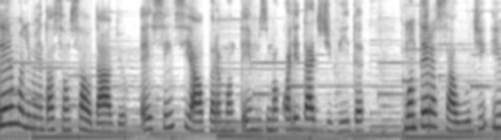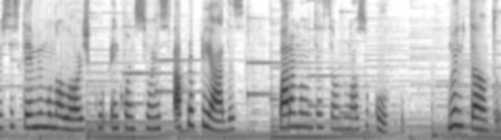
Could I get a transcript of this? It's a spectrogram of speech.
Ter uma alimentação saudável é essencial para mantermos uma qualidade de vida, manter a saúde e o sistema imunológico em condições apropriadas para a manutenção do nosso corpo. No entanto,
